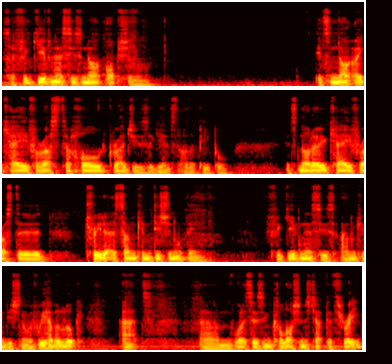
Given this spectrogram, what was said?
So forgiveness is not optional. It's not okay for us to hold grudges against other people. It's not okay for us to treat it as some conditional thing. Forgiveness is unconditional. If we have a look at um, what it says in Colossians chapter 3,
